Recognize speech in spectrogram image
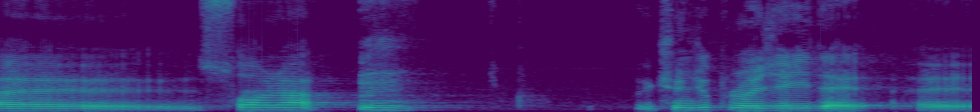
E, sonra Üçüncü projeyi de, e,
